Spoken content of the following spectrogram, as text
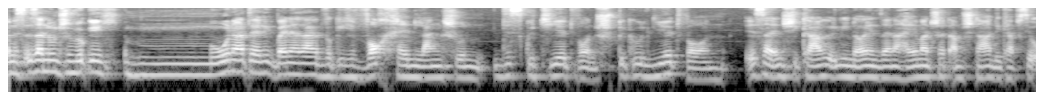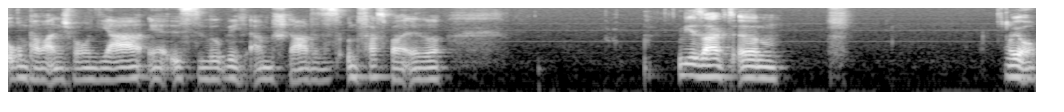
und es ist ja nun schon wirklich Monate, ich beinahe sagen, wirklich wochenlang schon diskutiert worden, spekuliert worden. Ist er in Chicago, Illinois, in seiner Heimatstadt am Start? Ich habe es dir auch ein paar Mal angesprochen. Ja, er ist wirklich am Start. Das ist unfassbar. Also, wie gesagt, ähm, ja.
